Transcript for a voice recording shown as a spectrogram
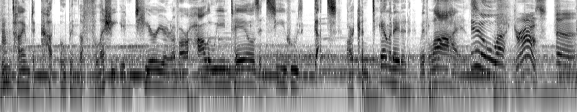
Hmm. Time to cut open the fleshy interior of our Halloween tales and see whose guts are contaminated with lies. Ew. Gross. uh,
